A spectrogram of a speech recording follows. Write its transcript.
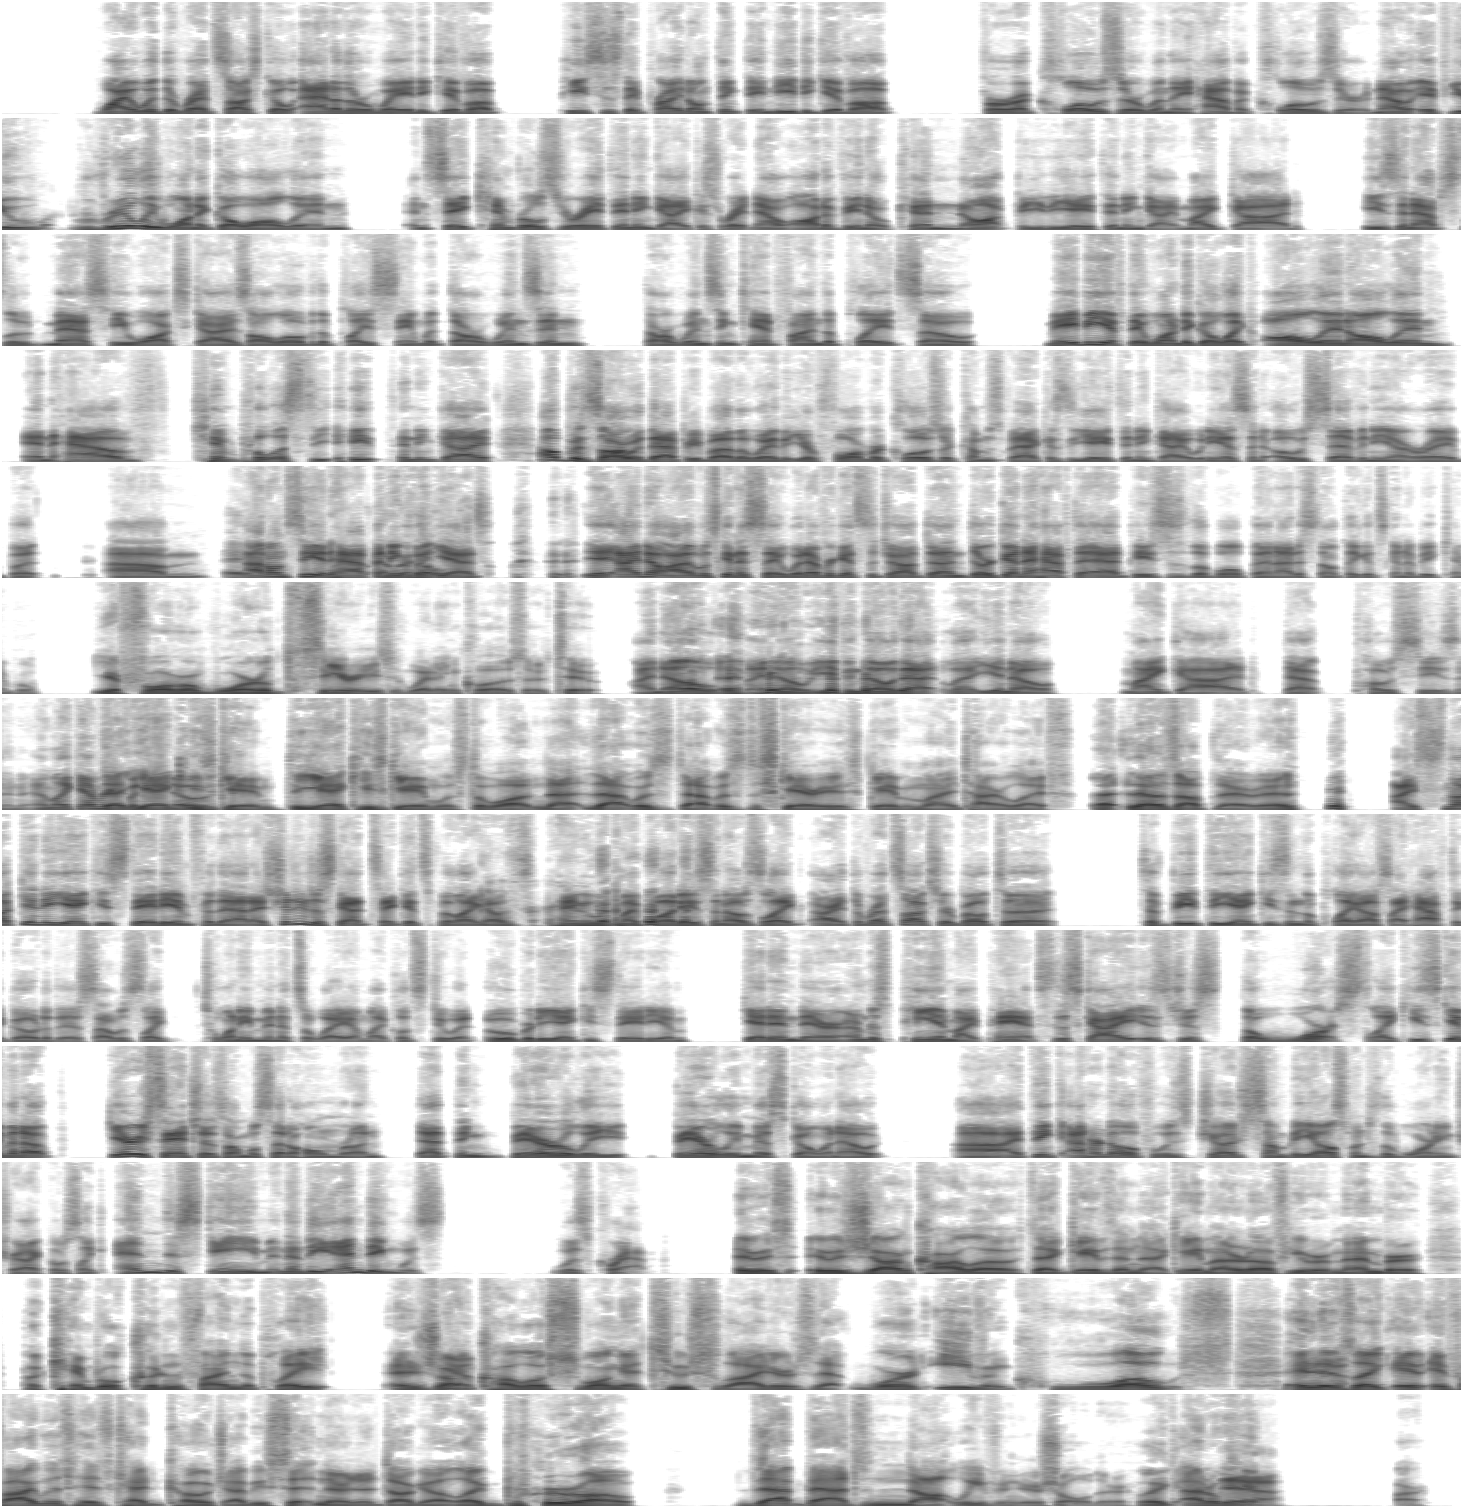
why would the Red Sox go out of their way to give up pieces they probably don't think they need to give up for a closer when they have a closer. Now, if you really want to go all in and say Kimbrel's your eighth inning guy, because right now Ottavino cannot be the eighth inning guy. My God, he's an absolute mess. He walks guys all over the place. Same with Darwinzon. Darwinzon can't find the plate. So maybe if they wanted to go like all in, all in and have Kimbrel as the eighth inning guy, how bizarre would that be, by the way, that your former closer comes back as the eighth inning guy when he has an 07 ERA? But um, hey, I don't see it happening, but yeah, yeah, I know. I was going to say whatever gets the job done, they're going to have to add pieces of the bullpen. I just don't think it's going to be Kimbrel. Your former World Series winning closer too. I know, I know. Even though that, you know, my God, that postseason and like everybody that Yankees knows, game, the Yankees game was the one that that was that was the scariest game of my entire life. That, that was up there, man. I snuck into Yankee Stadium for that. I should have just got tickets, but like I was hanging with my buddies and I was like, all right, the Red Sox are about to to beat the Yankees in the playoffs, I have to go to this. I was like 20 minutes away. I'm like, let's do it. Uber to Yankee Stadium, get in there. I'm just peeing my pants. This guy is just the worst. Like he's given up. Gary Sanchez almost had a home run. That thing barely, barely missed going out. Uh, I think I don't know if it was Judge. Somebody else went to the warning track. I was like, end this game, and then the ending was was crap. It was it was Giancarlo that gave them that game. I don't know if you remember, but Kimbrel couldn't find the plate and Giancarlo yep. swung at two sliders that weren't even close. And yeah. it's like if, if, I was his head coach, I'd be sitting there in the dugout like, bro, that bat's not leaving your shoulder. Like I don't yeah. care.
